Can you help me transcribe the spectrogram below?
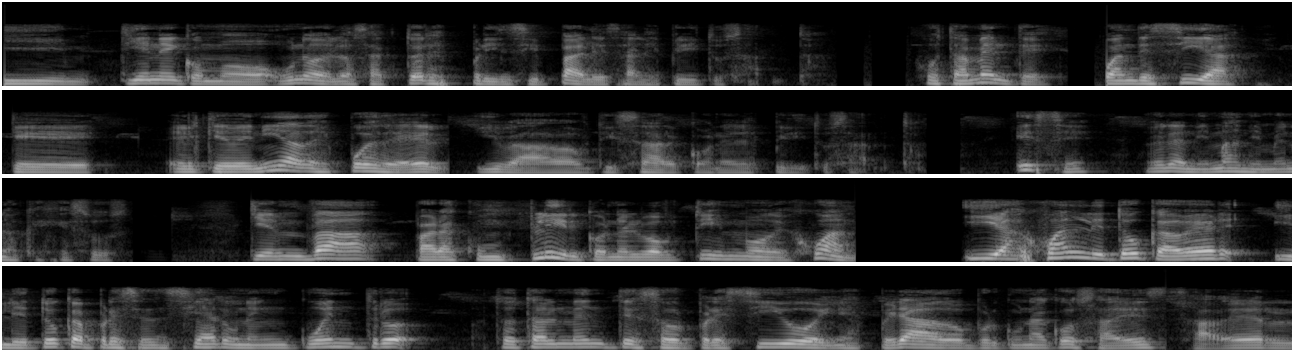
y tiene como uno de los actores principales al Espíritu Santo. Justamente, Juan decía que el que venía después de él iba a bautizar con el Espíritu Santo. Ese no era ni más ni menos que Jesús, quien va para cumplir con el bautismo de Juan. Y a Juan le toca ver y le toca presenciar un encuentro totalmente sorpresivo e inesperado, porque una cosa es saber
